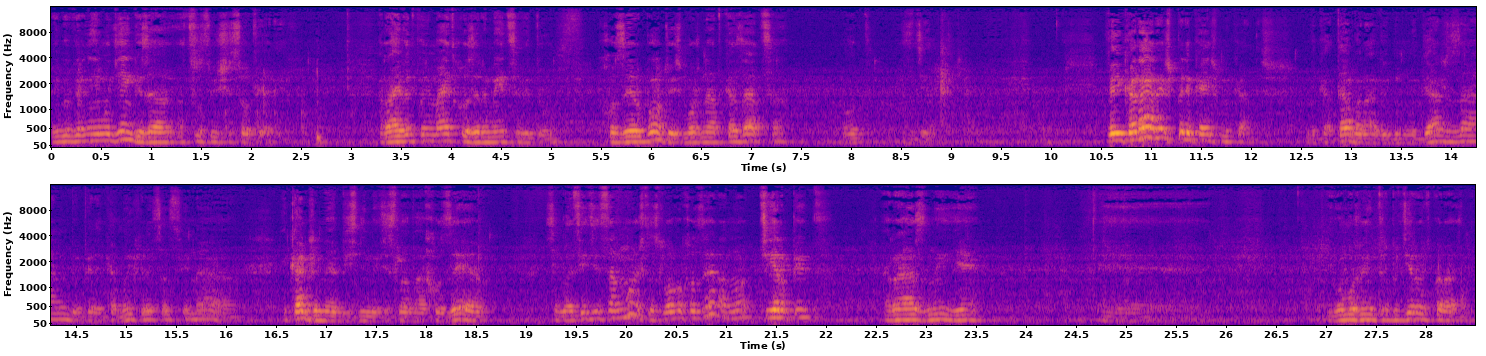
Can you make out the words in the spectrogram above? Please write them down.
либо верни ему деньги за отсутствующий сотый орех. Райвит понимает, хозер имеется в виду. Хозер бо, то есть можно отказаться от сделки. Вейкара реш перекаиш микадыш. Веката барави бен мигаш зан, беперекамыхля свина. И как же мы объясним эти слова хозер? Согласитесь со мной, что слово хозер, оно терпит разные э, его можно интерпретировать по-разному.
